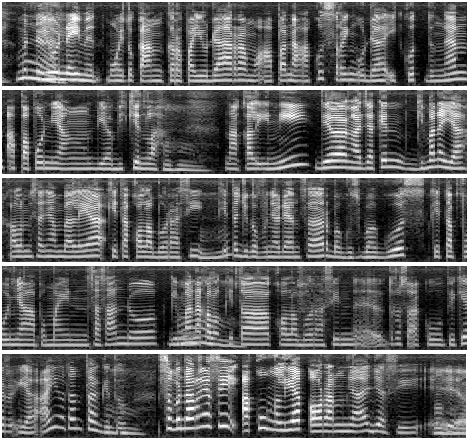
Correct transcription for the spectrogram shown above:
acaranya. benar. You name it. Mau itu kanker payudara, mau apa. Nah, aku sering udah ikut dengan apa pun yang dia bikin lah. Mhm. Nah, kali ini dia ngajakin gimana ya kalau misalnya Mbak Lea kita kolaborasi. Mhm. Kita juga punya dancer bagus-bagus. Kita punya pemain sasando. Gimana kalau Hmm. kita kolaborasin Eh, terus aku pikir ya ayo tante gitu. Mhm. Sebenarnya sih aku ngelihat orangnya aja sih. Mhm. Ya,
